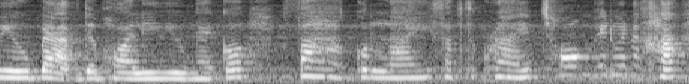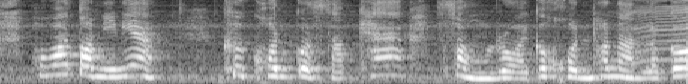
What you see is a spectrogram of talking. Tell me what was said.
วิวแบบ The Point Review ไงก็ฝากกดไลค์ Subscribe ช่องให้ด้วยนะคะ เพราะว่าตอนนี้เนี่ยคือคนกดซับแค่ 200กว่าคนเท่านั้นแล้วก็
